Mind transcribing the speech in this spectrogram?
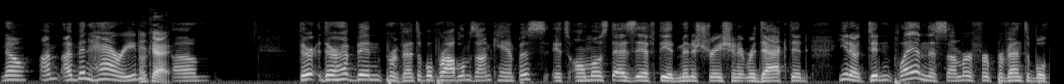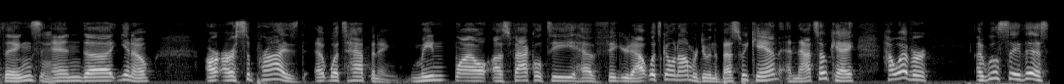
No, I'm I've been harried. Okay. Um, there there have been preventable problems on campus. It's almost as if the administration at Redacted, you know, didn't plan this summer for preventable things, and uh, you know, are are surprised at what's happening. Meanwhile, us faculty have figured out what's going on. We're doing the best we can, and that's okay. However. I will say this.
